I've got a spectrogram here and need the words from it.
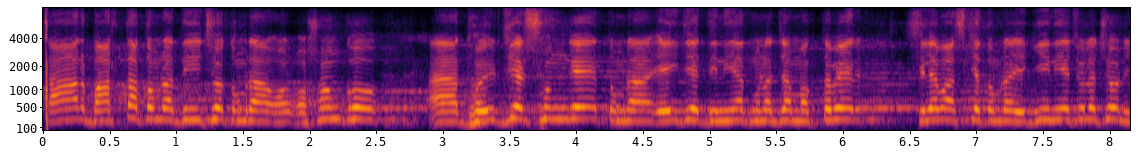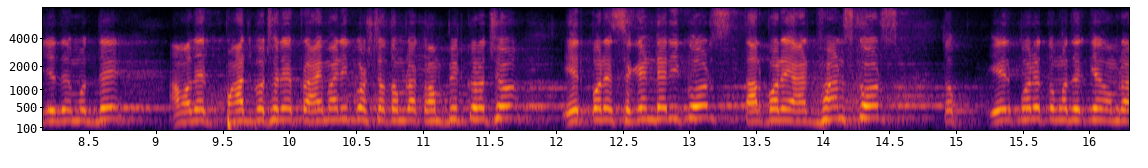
তার বার্তা তোমরা দিয়েছ, তোমরা অসংখ্য ধৈর্যের সঙ্গে তোমরা এই যে দিনিয়াত মোনাজ্জাম মক্তবের সিলেবাসকে তোমরা এগিয়ে নিয়ে চলেছো নিজেদের মধ্যে। আমাদের পাঁচ বছরের প্রাইমারি কোর্সটা তোমরা কমপ্লিট করেছ। এরপরে সেকেন্ডারি কোর্স তারপরে অ্যাডভান্স কোর্স তো এরপরে তোমাদেরকে আমরা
